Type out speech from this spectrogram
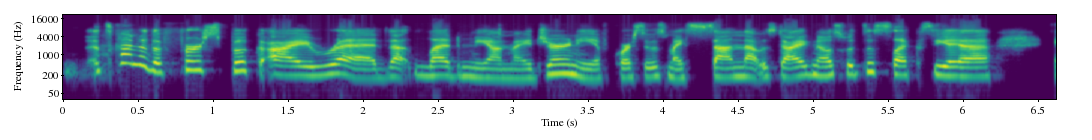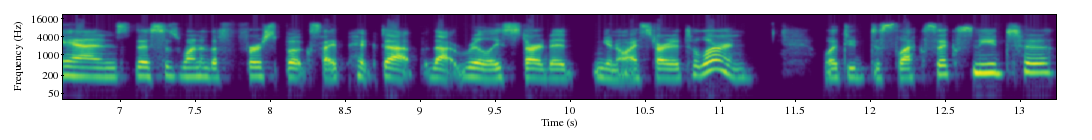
it's kind of the first book I read that led me on my journey. Of course, it was my son that was diagnosed with dyslexia. And this is one of the first books I picked up that really started, you know, I started to learn what do dyslexics need to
